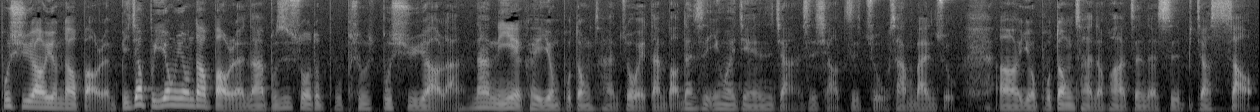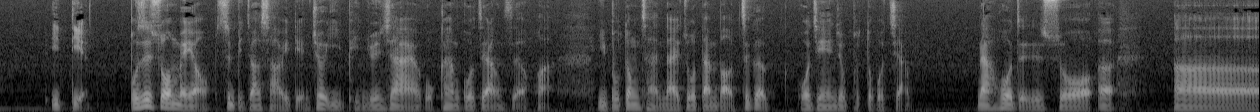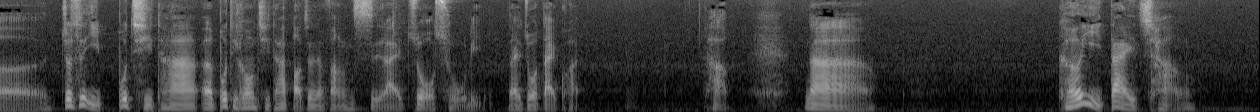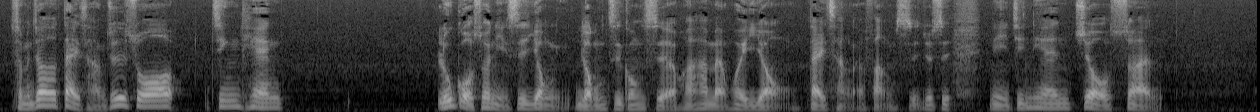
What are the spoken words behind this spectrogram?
不需要用到保人，比较不用用到保人呢，不是说都不不不需要啦。那你也可以用不动产作为担保，但是因为今天是讲的是小资主、上班族，呃，有不动产的话真的是比较少一点。不是说没有，是比较少一点。就以平均下来，我看过这样子的话，以不动产来做担保，这个我今天就不多讲。那或者是说，呃呃，就是以不其他呃不提供其他保证的方式来做处理，来做贷款。好，那可以代偿。什么叫做代偿？就是说，今天如果说你是用融资公司的话，他们会用代偿的方式，就是你今天就算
